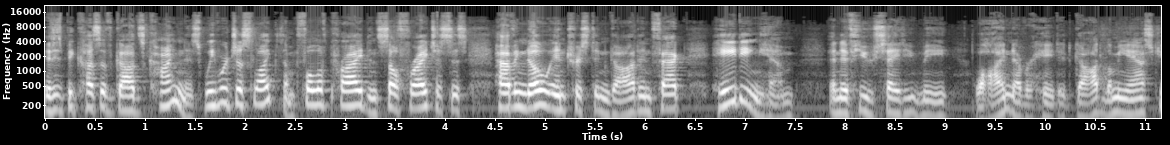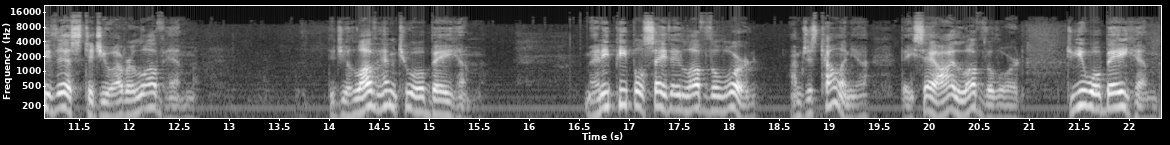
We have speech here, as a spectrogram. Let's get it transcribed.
It is because of God's kindness. We were just like them, full of pride and self righteousness, having no interest in God, in fact, hating Him. And if you say to me, Well, I never hated God, let me ask you this Did you ever love Him? Did you love Him to obey Him? Many people say they love the Lord. I'm just telling you. They say, I love the Lord. Do you obey Him?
